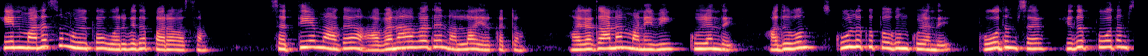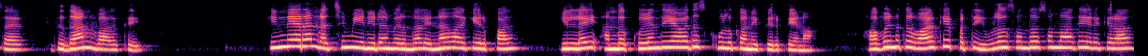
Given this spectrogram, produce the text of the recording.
என் மனசு முழுக்க ஒருவித பரவசம். சத்தியமாக அவனாவது நல்லா இருக்கட்டும். அழகான மனைவி குழந்தை. அதுவும் ஸ்கூலுக்கு போகும் குழந்தை. போதும் சார் இது போதும் சார் இதுதான் வாழ்க்கை. இந்நேரம் லட்சுமி என்னிடம் இருந்தால் என்னவாகி இருப்பாள் இல்லை அந்த குழந்தையாவது ஸ்கூலுக்கு அனுப்பியிருப்பேனா? அவனுக்கு வாழ்க்கை பற்றி இவ்வளவு சந்தோஷமாக இருக்கிறாள்?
